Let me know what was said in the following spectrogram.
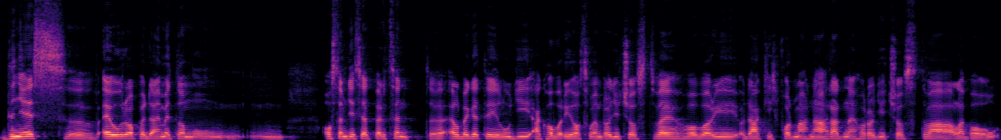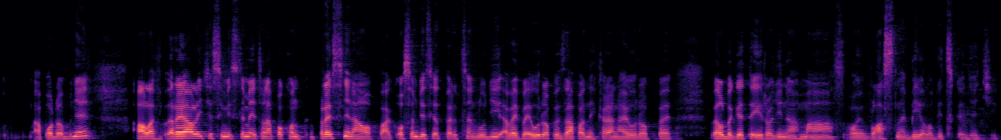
dnes v Európe, dajme tomu, 80% LBGT ľudí, ak hovorí o svojom rodičovstve, hovorí o nejakých formách náhradného rodičovstva alebo a podobne. Ale v realite si myslím, je to napokon presne naopak. 80% ľudí aj v Európe, v západných krajinách Európe, v LBGTI rodinách má svoje vlastné biologické mm. deti.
